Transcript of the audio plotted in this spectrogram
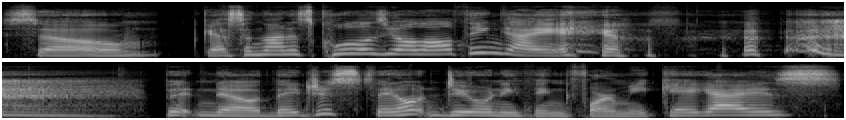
So, guess I'm not as cool as y'all all think I am. but no, they just they don't do anything for me, okay guys?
